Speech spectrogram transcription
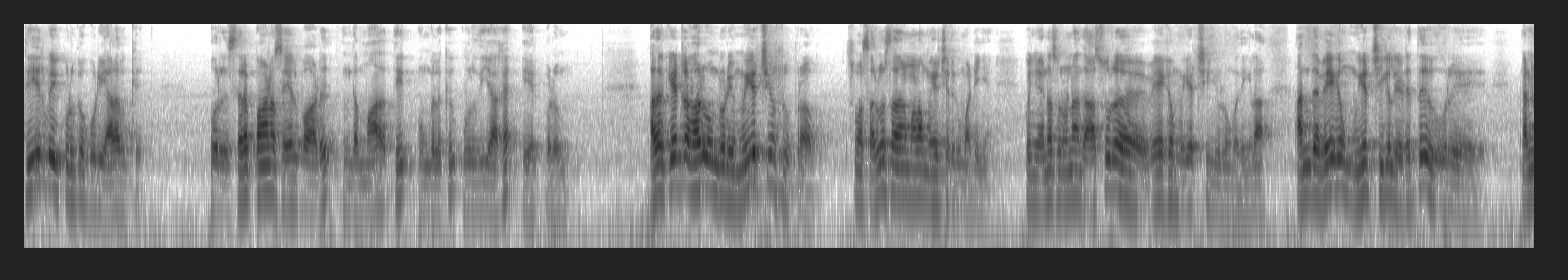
தீர்வை கொடுக்கக்கூடிய அளவுக்கு ஒரு சிறப்பான செயல்பாடு இந்த மாதத்தில் உங்களுக்கு உறுதியாக ஏற்படும். அதற்கேற்றவாறு உங்களுடைய முயற்சியும் சூப்பராகும் சும்மா சர்வசாதாரணமான முயற்சி எடுக்க மாட்டீங்க. கொஞ்சம் என்ன சொல்லணும்னா அந்த அசுர வேக முயற்சின்னு சொல்லுவோம் பார்த்தீங்களா அந்த வேக முயற்சிகள் எடுத்து ஒரு நல்ல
